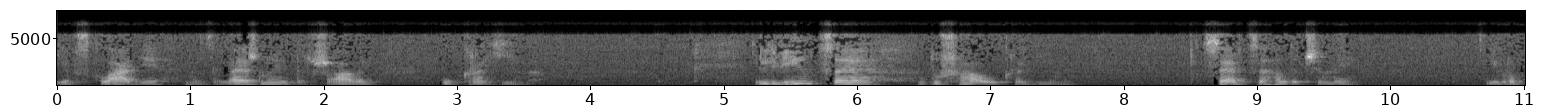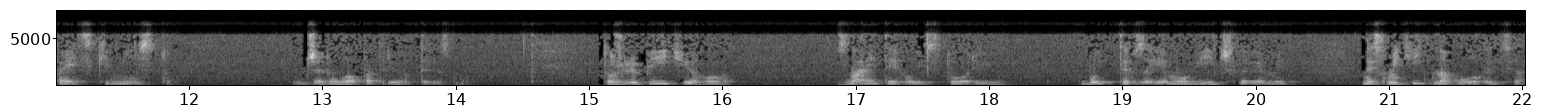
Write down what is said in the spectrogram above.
є в складі Незалежної держави Україна. Львів це душа України, серце Галичини, європейське місто, джерело патріотизму. Тож любіть його, знайте його історію, будьте взаємовічливими, не смітіть на вулицях,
